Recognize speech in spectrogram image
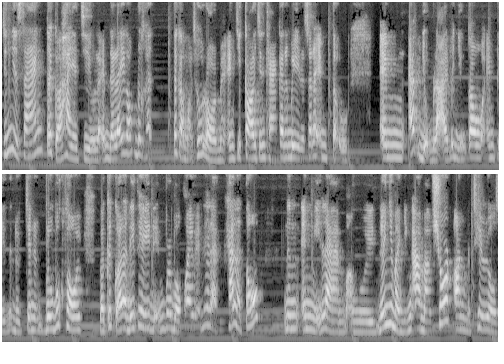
9 giờ sáng tới cỡ 2 giờ chiều là em đã lấy gốc được hết tất cả mọi thứ rồi mà em chỉ coi trên Khan Academy rồi sau đó em tự em áp dụng lại với những câu em tìm được trên Blue Book thôi. Và kết quả là đi thi điểm verbal của em em thấy là khá là tốt. Nên em nghĩ là mọi người, nếu như mà những ai mà short on materials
